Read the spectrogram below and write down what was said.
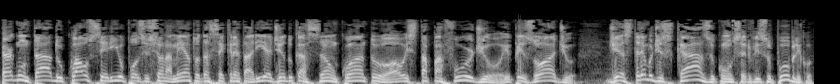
Perguntado qual seria o posicionamento da Secretaria de Educação quanto ao estapafúrdio, episódio de extremo descaso com o serviço público,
